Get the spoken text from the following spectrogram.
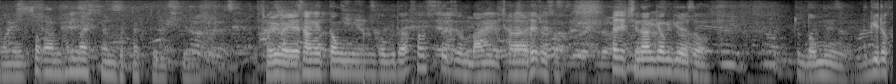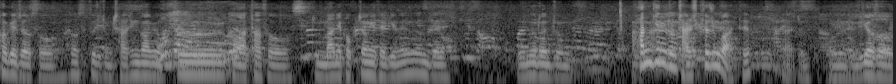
오늘 소감 한 말씀 부탁드릴게요 저희가 예상했던 것보다 선수들이 좀 많이 잘 해줘서 사실 지난 경기에서 좀 너무 무기력하게 져서 선수들이 좀 자신감이 없을 것 같아서 좀 많이 걱정이 되긴 했는데 오늘은 좀 환기를 좀 잘 시켜준 것 같아요. 네, 좀 오늘 이겨서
